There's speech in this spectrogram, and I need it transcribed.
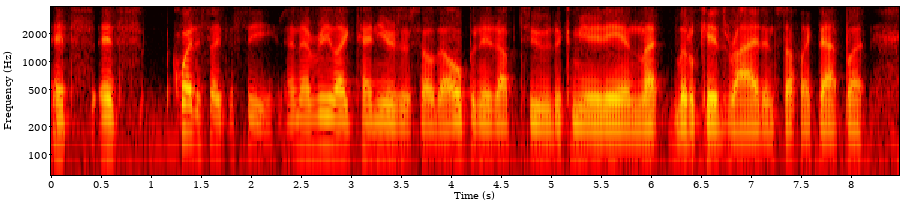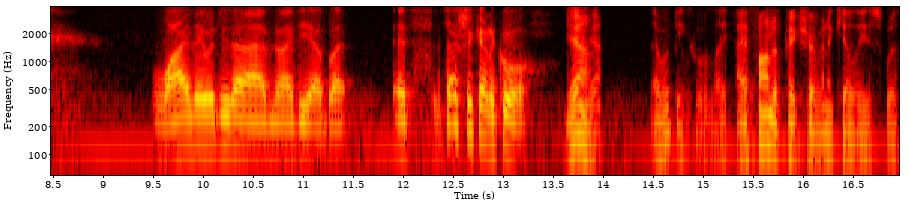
it's it's quite a sight to see. And every like ten years or so, they'll open it up to the community and let little kids ride and stuff like that. But why they would do that, I have no idea. But it's it's actually kind of cool. Yeah. That would be cool. Like I found a picture of an Achilles with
